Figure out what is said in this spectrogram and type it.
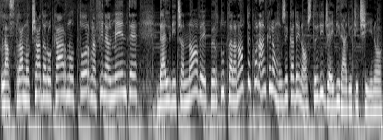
La stranocciada Locarno torna finalmente dalle 19 per tutta la notte con anche la musica dei nostri DJ di Radio Ticino.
